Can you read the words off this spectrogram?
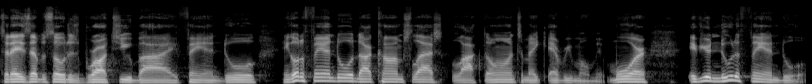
Today's episode is brought to you by FanDuel. And go to fanduel.com slash locked on to make every moment more. If you're new to FanDuel,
